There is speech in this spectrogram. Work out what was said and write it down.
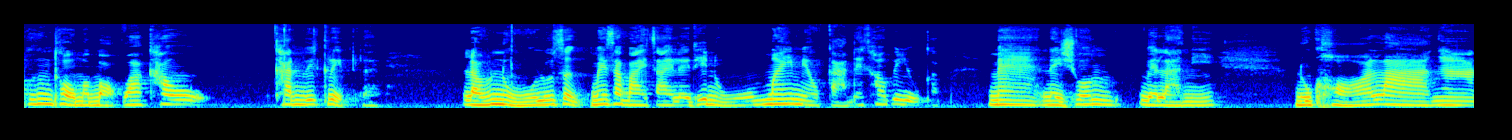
เพิ่งโทรมาบอกว่าเข้าขั้นวิกฤตเลย แล้วหนูรู้สึกไม่สบายใจเลยที่หนูไม่มีโอกาสได้เข้าไปอยู่กับแม่ในช่วงเวลานี้ หนูขอลางาน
